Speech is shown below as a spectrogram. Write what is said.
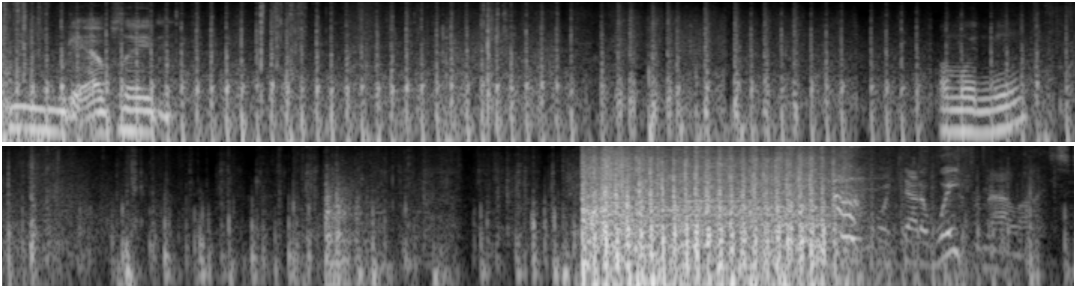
Mm, Ooh, the airplane. Come with me. Point that away from allies.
